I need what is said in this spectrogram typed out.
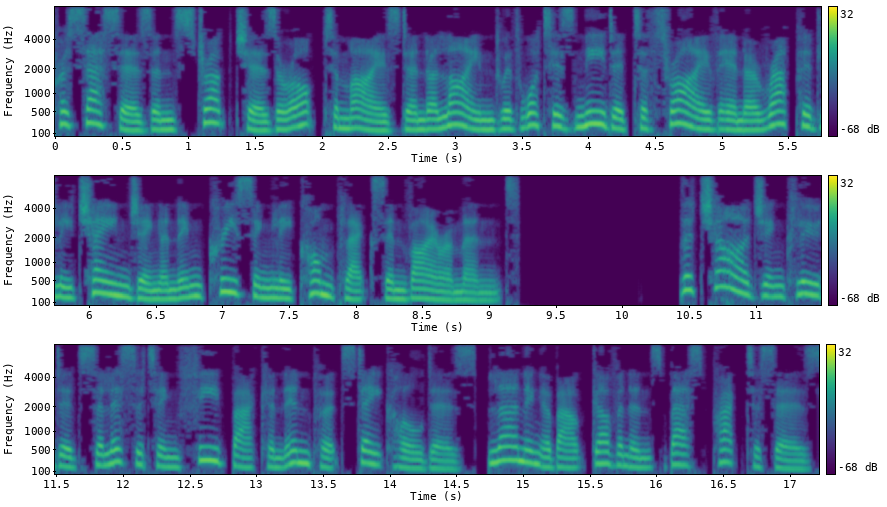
processes and structures are optimized and aligned with what is needed to thrive in a rapidly changing and increasingly complex environment. The charge included soliciting feedback and input stakeholders, learning about governance best practices,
